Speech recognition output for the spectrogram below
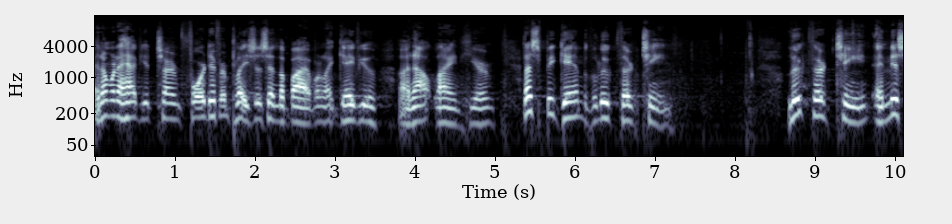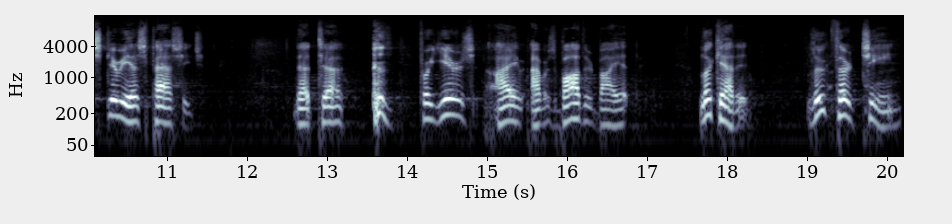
And I want to have you turn four different places in the Bible, and I gave you an outline here. Let's begin with Luke 13. Luke 13, a mysterious passage that uh, for years I, I was bothered by it. Look at it. Luke 13,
